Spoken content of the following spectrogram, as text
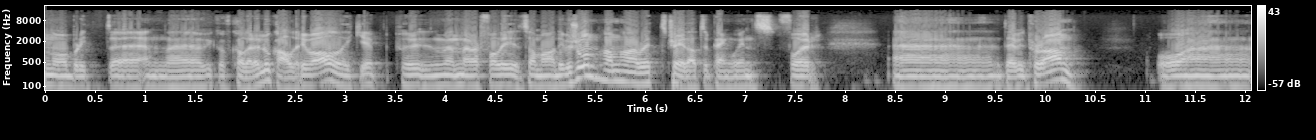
nå blitt eh, en eh, vi kan kalle det lokal rival, ikke, men i hvert fall i samme divisjon. Han har blitt trada til Penguins for eh, David Perron og eh,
